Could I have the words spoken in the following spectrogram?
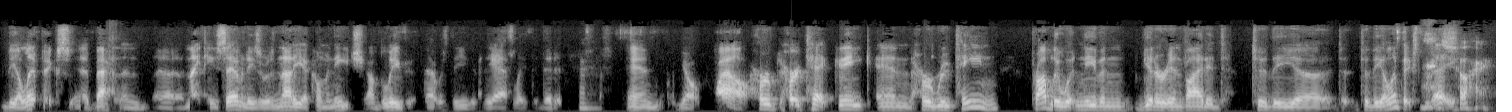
the Olympics back in the uh, 1970s was Nadia Comaneci. I believe that was the the athlete that did it. Mm-hmm. And you know, wow, her her technique and her routine probably wouldn't even get her invited to the uh, to, to the Olympics today. sure.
